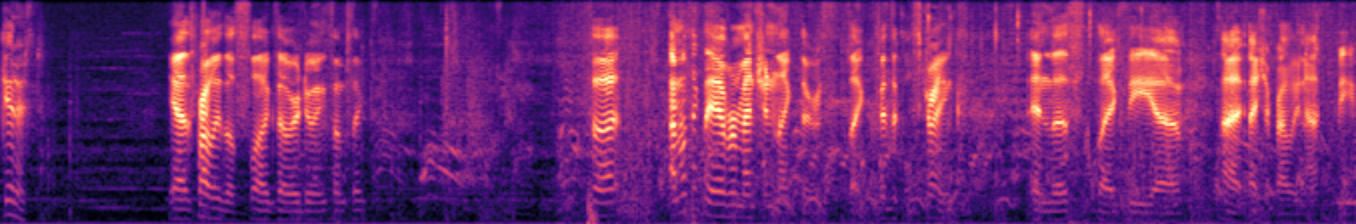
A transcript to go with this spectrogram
Get it. Yeah, it's probably those slugs that were doing something. So, I don't think they ever mentioned, like, there's, like, physical strength in this. Like, the, uh, I, I should probably not be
